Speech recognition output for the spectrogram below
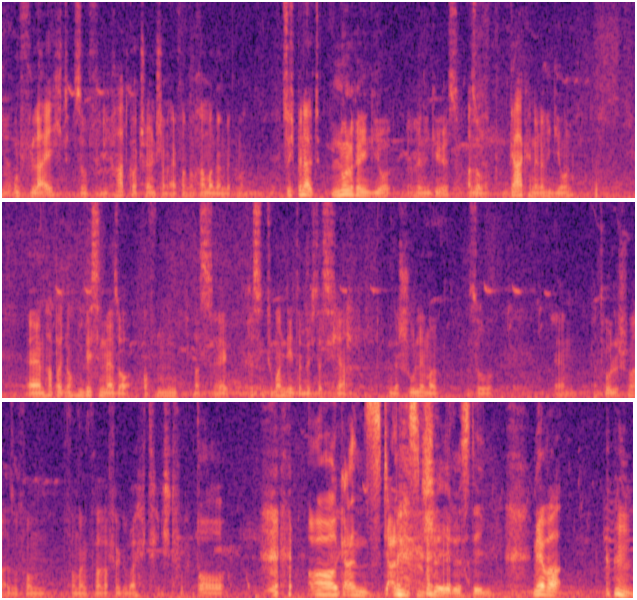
Ja. Und vielleicht so für die Hardcore-Challenge dann einfach noch Ramadan mitmachen. So, ich bin halt null Religio religiös, also Ja. gar keine Religion. Ähm, hab halt noch ein bisschen mehr so auf den Mut, was äh, Christentum angeht, dadurch, dass ich ja in der Schule immer so ähm, katholisch war, also vom, von meinem Pfarrer vergewaltigt wurde. Oh. Oh, ganz, ganz ein schweres Ding. Nee, aber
